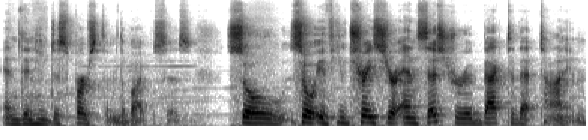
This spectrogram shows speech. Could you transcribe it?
And then he dispersed them, the Bible says. So so if you trace your ancestry back to that time,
